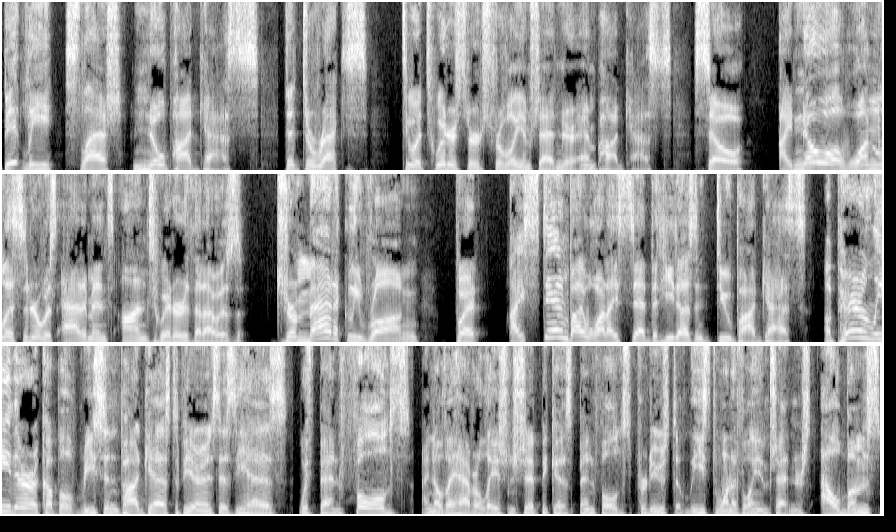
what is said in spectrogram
bit.ly slash no podcasts that directs to a Twitter search for William Shatner and podcasts. So I know a one listener was adamant on Twitter that I was dramatically wrong, but I stand by what I said that he doesn't do podcasts. Apparently, there are a couple recent podcast appearances he has with Ben Folds. I know they have a relationship because Ben Folds produced at least one of William Shatner's albums,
